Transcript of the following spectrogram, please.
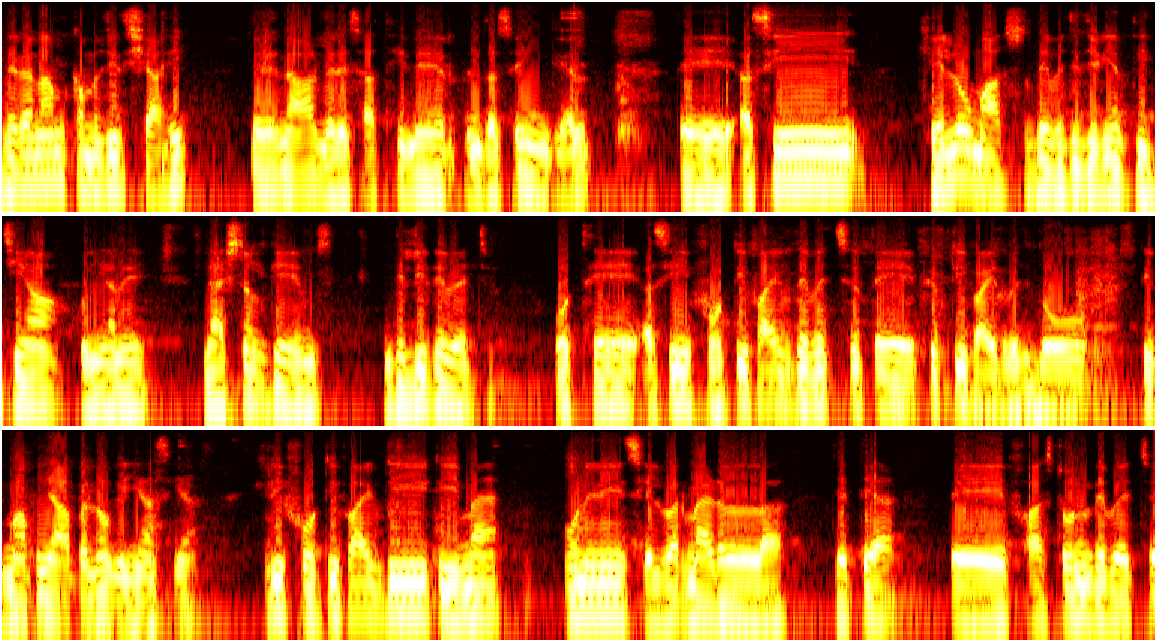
ਮੇਰਾ ਨਾਮ ਕਮਲਜੀਤ ਸ਼ਾਹੀ, ਮੇਰੇ ਨਾਲ ਮੇਰੇ ਸਾਥੀ ਨੇ ਰਵਿੰਦਰ ਸਿੰਘ ਗਿੱਲ ਤੇ ਅਸੀਂ ਖੇਲੋ ਮਾਸਟਰ ਦੇ ਵਿੱਚ ਜਿਹੜੀਆਂ ਤੀਜੀਆਂ ਹੋਈਆਂ ਨੇ ਨੈਸ਼ਨਲ ਗੇਮਸ ਦਿੱਲੀ ਦੇ ਵਿੱਚ, ਉੱਥੇ ਅਸੀਂ 45 ਦੇ ਵਿੱਚ ਤੇ 55 ਦੇ ਵਿੱਚ ਦੋ ਟੀਮਾਂ ਪੰਜਾਬ ਵੱਲੋਂ ਗਈਆਂ ਸੀ ਜਿਹੜੀ 45 ਦੀ ਟੀਮ ਹੈ, ਉਹਨੇ ਸਿਲਵਰ ਮੈਡਲ ਜਿੱਤਿਆ ਤੇ ਫਸਟ ਉਹਨਾਂ ਦੇ ਵਿੱਚ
